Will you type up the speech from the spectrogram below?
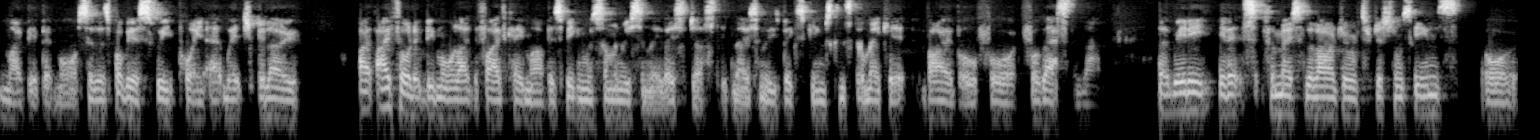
might be a bit more. So there's probably a sweet point at which below. I, I thought it'd be more like the 5k mark, but speaking with someone recently, they suggested no, some of these big schemes can still make it viable for for less than that. But really, if it's for most of the larger or traditional schemes, or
